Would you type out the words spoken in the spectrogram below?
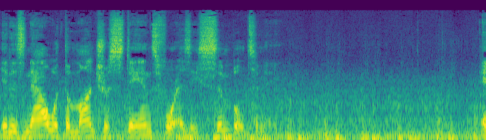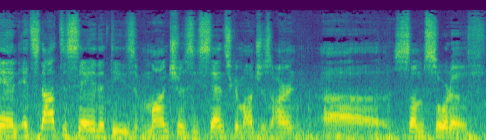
It is now what the mantra stands for as a symbol to me. And it's not to say that these mantras, these Sanskrit mantras, aren't uh, some sort of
